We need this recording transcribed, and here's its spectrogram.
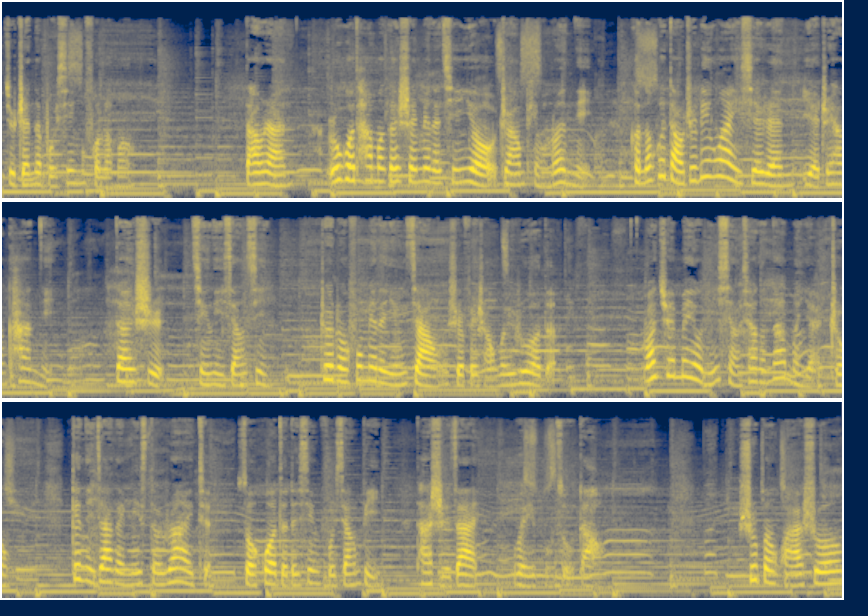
就真的不幸福了吗？当然，如果他们跟身边的亲友这样评论你。可能会导致另外一些人也这样看你，但是，请你相信，这种负面的影响是非常微弱的，完全没有你想象的那么严重。跟你嫁给 Mr. Right 所获得的幸福相比，它实在微不足道。叔本华说：“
